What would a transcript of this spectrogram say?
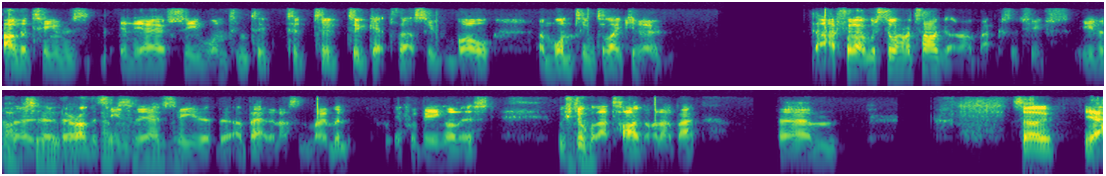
other teams in the AFC wanting to to to, to get to that Super Bowl and wanting to like you know I feel like we still have a target on our backs, the Chiefs, even Absolutely. though there, there, are other teams Absolutely. in the AFC that, that, are better than us at the moment. If we're being honest, we've still got that target on our back. Um, so yeah,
